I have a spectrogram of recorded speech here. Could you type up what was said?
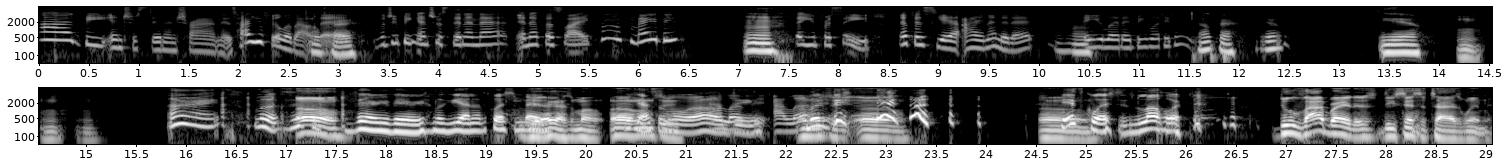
I'd be interested in trying this. How you feel about Okay. that? Would you be interested in that? And if it's like, hmm, maybe, Mm. then you proceed. If it's yeah, I ain't into that, Mm-hmm. then you let it be what it is. okay yeah yeah Mm, mm, mm. all right look this Um, is very very look you got another question baby Yeah, I got some more. Um, you got some see. more I oh love D. it. I love Let it. see. Um, um, his questions lord do vibrators desensitize women?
